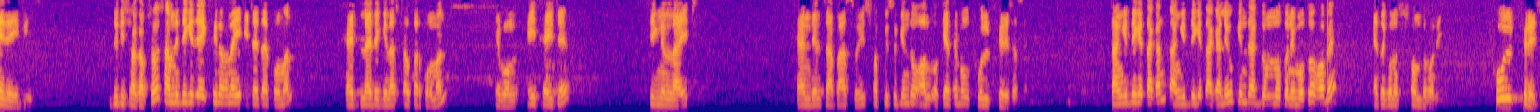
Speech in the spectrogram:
এই যে এবিএস দুটি সকাপ সহ। সামনের দিকে যে অ্যাক্সিডেন্ট হয় এটাই তার প্রমাণ। হেডলাইটের গ্লাসটাও তার প্রমাণ। এবং এই সাইডে সিগন্যাল লাইট হ্যান্ডেল চাপা সুইচ সবকিছু কিন্তু অল ওকে আছে এবং ফুল ফ্রেশ আছে। টাঙ্গির দিকে তাকান, টাঙ্গির দিকে তাকালেও কিন্তু একদম নতুনের মতো হবে, এতে কোনো সন্দেহ নেই। ফুল ফ্রেশ,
